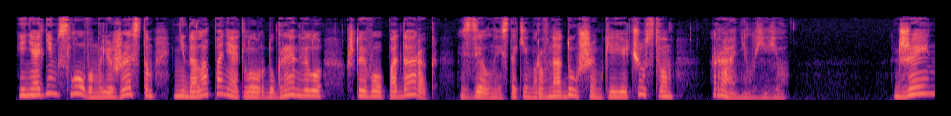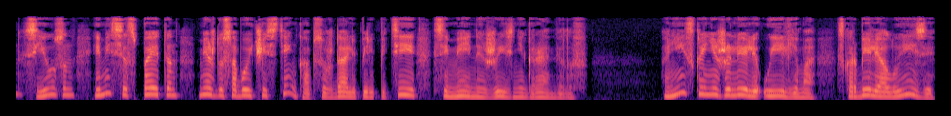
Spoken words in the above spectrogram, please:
и ни одним словом или жестом не дала понять лорду Гренвиллу, что его подарок сделанный с таким равнодушием к ее чувствам, ранил ее. Джейн, Сьюзен и миссис Пейтон между собой частенько обсуждали перипетии семейной жизни Гренвиллов. Они искренне жалели Уильяма, скорбели о Луизе,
